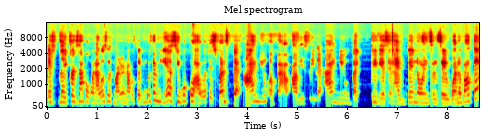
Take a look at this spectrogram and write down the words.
if, like for example, when I was with Mario and I was living with him, yes, he would go out with his friends that I knew about. Obviously, that I knew like previous, and I've been knowing since day one about them.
